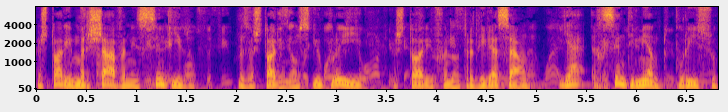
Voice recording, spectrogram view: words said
A história marchava nesse sentido. Mas a história não seguiu por aí. A história foi noutra direção. E há ressentimento por isso.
